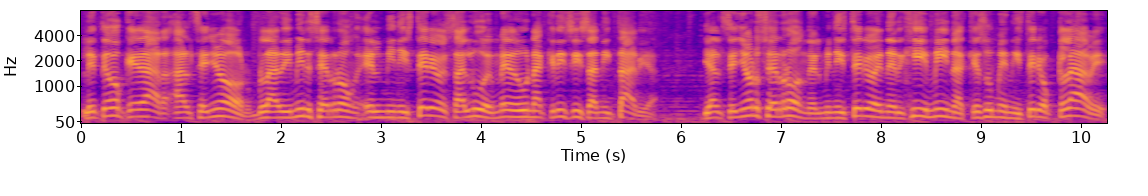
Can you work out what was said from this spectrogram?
le tengo que dar al señor Vladimir Cerrón el Ministerio de Salud en medio de una crisis sanitaria y al señor Cerrón el Ministerio de Energía y Minas, que es un ministerio clave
